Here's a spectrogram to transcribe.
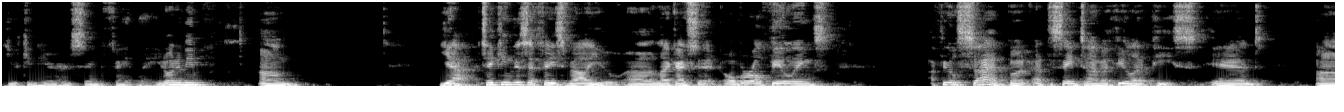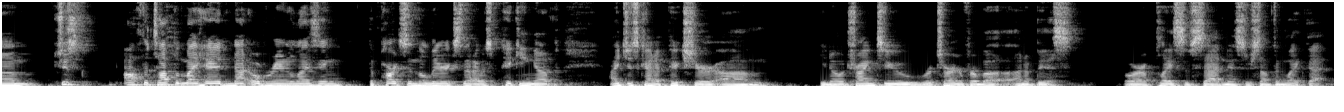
you can hear her sing faintly. You know what I mean? Um, yeah, taking this at face value, uh, like I said, overall feelings, I feel sad, but at the same time, I feel at peace. And um, just off the top of my head, not overanalyzing the parts in the lyrics that I was picking up, I just kind of picture, um, you know, trying to return from a, an abyss or a place of sadness or something like that.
